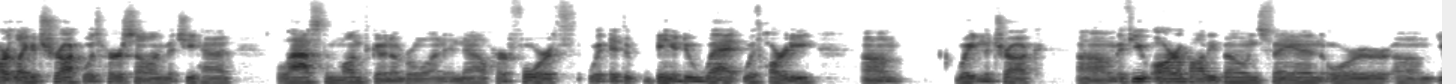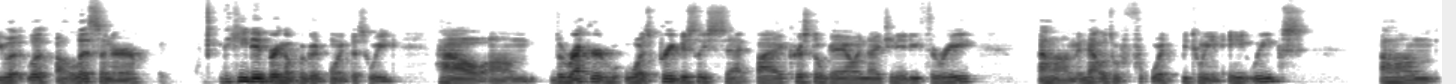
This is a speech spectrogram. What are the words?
Heart Like a Truck was her song that she had last month go number one, and now her fourth, with it being a duet with Hardy, um, Wait in the Truck. Um, if you are a Bobby Bones fan or um, you li- li- a listener, he did bring up a good point this week. How um, the record was previously set by Crystal Gayle in 1983, um, and that was with, with between eight weeks. Um,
